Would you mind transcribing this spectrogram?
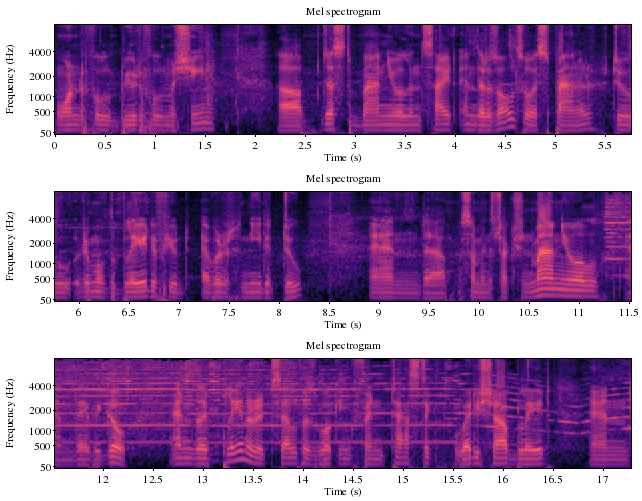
wonderful beautiful machine. Uh, just manual inside and there is also a spanner to remove the blade if you'd ever needed to. And uh, some instruction manual and there we go. And the planer itself is working fantastic. Very sharp blade and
